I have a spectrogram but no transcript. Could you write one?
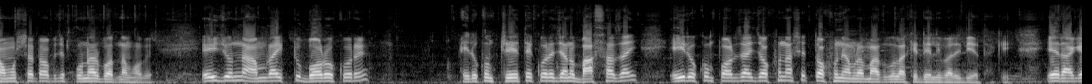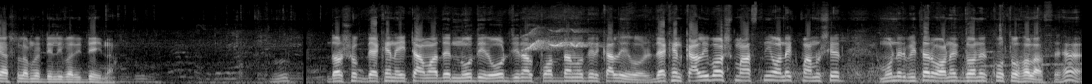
সমস্যাটা হবে যে, পোনার বদনাম হবে। এই জন্য আমরা একটু বড় করে এরকম ট্রেতে করে যেন বাসা যায় এই রকম পর্যায়ে যখন আসে, তখনই আমরা মাছগুলাকে ডেলিভারি দিয়ে থাকি। এর আগে আসলে আমরা ডেলিভারি দেই না। দর্শক দেখেন এইটা আমাদের নদীর অরিজিনাল পদ্মা নদীর কালীবস দেখেন কালীবস মাছ নিয়ে অনেক মানুষের মনের ভিতরে অনেক ধরনের কৌতূহল আছে হ্যাঁ?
